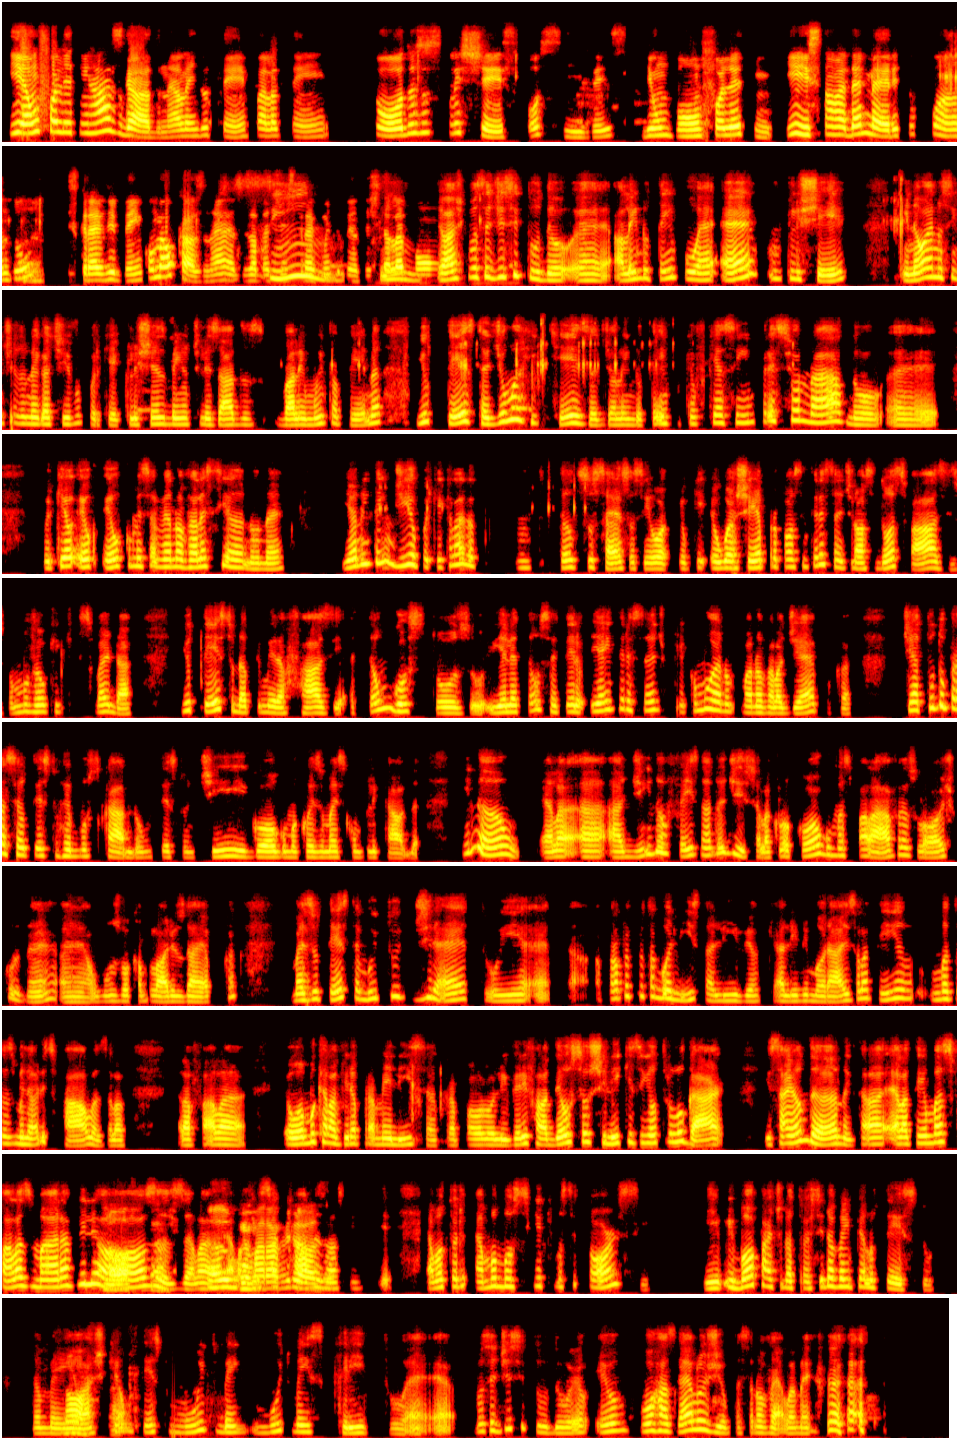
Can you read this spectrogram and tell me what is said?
e é um folhetim rasgado, né? Além do tempo, ela tem todos os clichês possíveis de um bom folhetim. E isso não é demérito quando escreve bem, como é o caso, né? A Elizabeth Sim, escreve muito bem, o texto dela é bom. Eu acho que você disse tudo. É, além do tempo, é, é um clichê, e não é no sentido negativo, porque clichês bem utilizados valem muito a pena. E o texto é de uma riqueza de Além do Tempo que eu fiquei assim impressionado. é, porque eu, eu, eu comecei a ver a novela esse ano, né? E eu não entendia por que ela era tanto sucesso, assim, eu, eu, eu achei a proposta interessante, nossa, duas fases, vamos ver o que, que isso vai dar. E o texto da primeira fase é tão gostoso e ele é tão certeiro, e é interessante porque como é uma novela de época, tinha tudo para ser o texto rebuscado, um texto antigo, alguma coisa mais complicada. E não, ela, a, a Jean não fez nada disso, ela colocou algumas palavras, lógico, né, é, alguns vocabulários da época, mas o texto é muito direto e é- a própria protagonista, a Lívia, que é a Aline Moraes, ela tem uma das melhores falas. Ela, ela fala, eu amo que ela vira para Melissa, para Paula Oliveira e fala, os seus chiliques em outro lugar e sai andando. Então ela- ela tem umas falas maravilhosas. ela, amo. ela tem Maravilhosa. sacadas, ela é uma tor- é uma mocinha que você torce. E, e boa parte da torcida vem pelo texto também. Eu Nossa. acho que é um texto muito bem, muito bem escrito. É, é- você disse tudo. Eu, eu vou rasgar elogio para essa novela, né?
